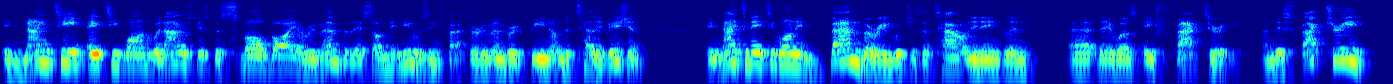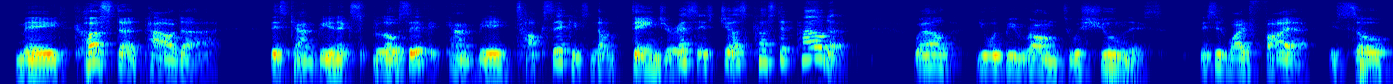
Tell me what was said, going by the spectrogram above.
in 1981 when I was just a small boy. I remember this on the news, in fact. I remember it being on the television. In 1981 in Banbury, which is a town in England, uh, there was a factory. And this factory made custard powder. This can't be an explosive, it can't be toxic, it's not dangerous, it's just custard powder. Well, you would be wrong to assume this. This is why fire is so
